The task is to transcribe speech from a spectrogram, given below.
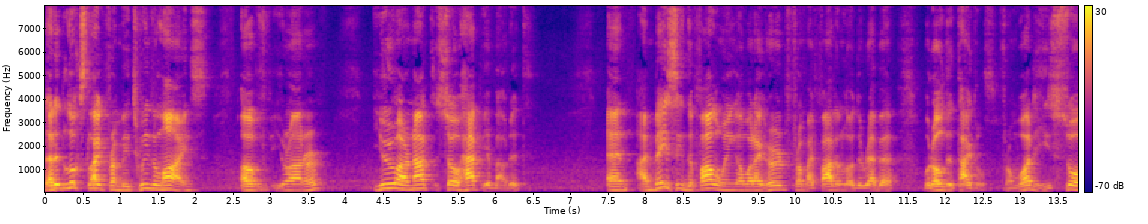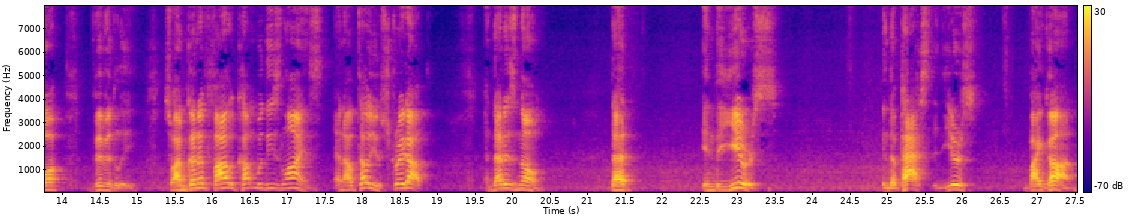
That it looks like from between the lines of Your Honor, you are not so happy about it. And I'm basing the following on what I heard from my father-in-law, the Rebbe, with all the titles, from what he saw vividly. So I'm going to follow, come with these lines, and I'll tell you straight up, and that is known that in the years, in the past, in years bygone,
